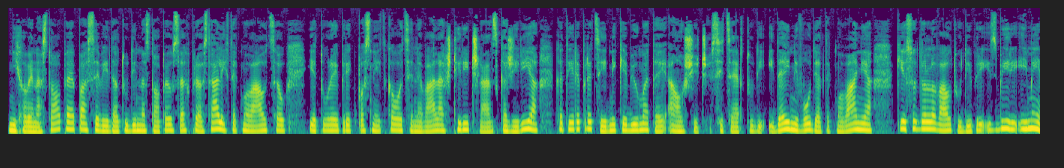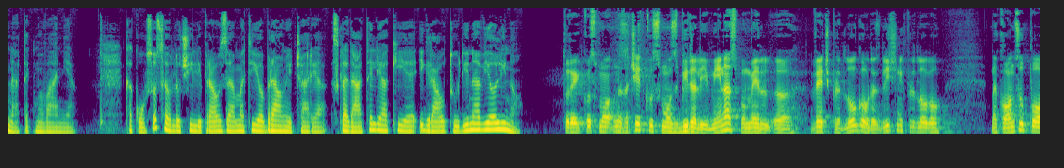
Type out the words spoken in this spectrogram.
Njihove nastope, pa seveda tudi nastope vseh preostalih tekmovalcev, je torej prek posnetkov ocenevala štiričlanska žirija, katere predsednik je bil Matej Avšič, sicer tudi idejni vodja tekmovanja, ki je sodeloval tudi pri izbiri imena tekmovanja. Kako so se odločili prav za Matijo Bravničarja, skladatelja, ki je igral tudi na violino? Torej, smo na začetku smo zbirali imena, smo imeli uh, več predlogov, različnih predlogov, na koncu po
